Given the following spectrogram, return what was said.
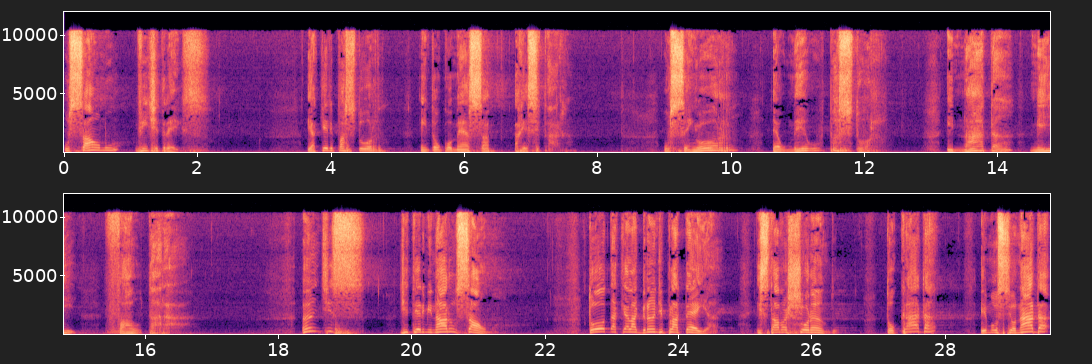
o Salmo 23. E aquele pastor então começa a recitar: O Senhor é o meu pastor, e nada me faltará. Antes de terminar o salmo, toda aquela grande plateia estava chorando, tocada, emocionada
